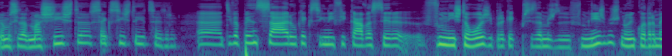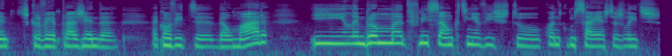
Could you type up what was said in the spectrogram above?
é uma sociedade machista, sexista e etc. Uh, estive a pensar o que é que significava ser feminista hoje e para que é que precisamos de feminismos, no enquadramento de escrever para a agenda a convite da UMAR e lembrou-me uma definição que tinha visto quando comecei estas leads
